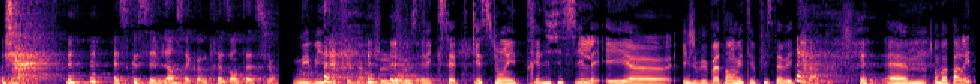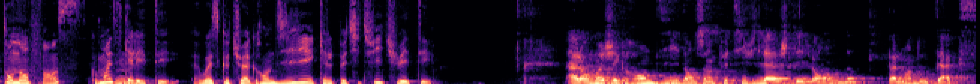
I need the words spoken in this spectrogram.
Est-ce que c'est bien ça comme présentation? Oui, oui, c'est très bien. Je, sais que cette question est très difficile et, euh, et je vais pas t'embêter plus avec ça. Euh, on va parler de ton enfance. Comment est-ce mm. qu'elle était? Où est-ce que tu as grandi et quelle petite fille tu étais? Alors moi j'ai grandi dans un petit village des Landes, pas loin de Dax.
